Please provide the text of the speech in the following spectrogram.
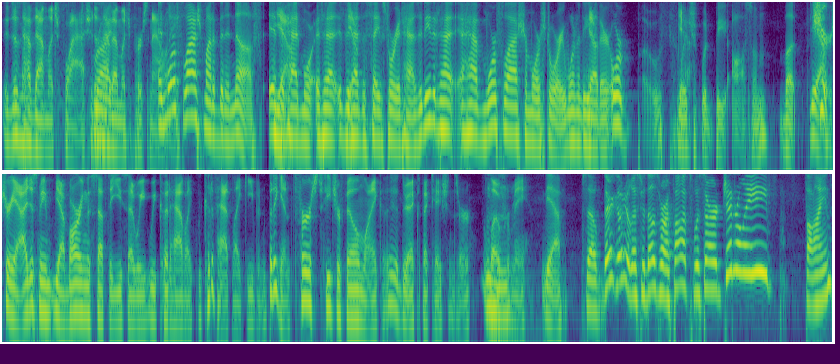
It doesn't have that much flash. It doesn't Right. have that much personality. And more flash might have been enough if it had more. If it had, if it Yeah. had the same story it has, it either ha- have more flash or more story, one or the Yeah. other, or both, Yeah. which would be awesome. But yeah. Sure, sure, yeah. I just mean, yeah, barring the stuff that you said, we we could have like we could have had like even, but again, first feature film, like eh, their expectations are low Mm-hmm. for me. Yeah. So there you go, dear listener. Those are our thoughts, which are generally fine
